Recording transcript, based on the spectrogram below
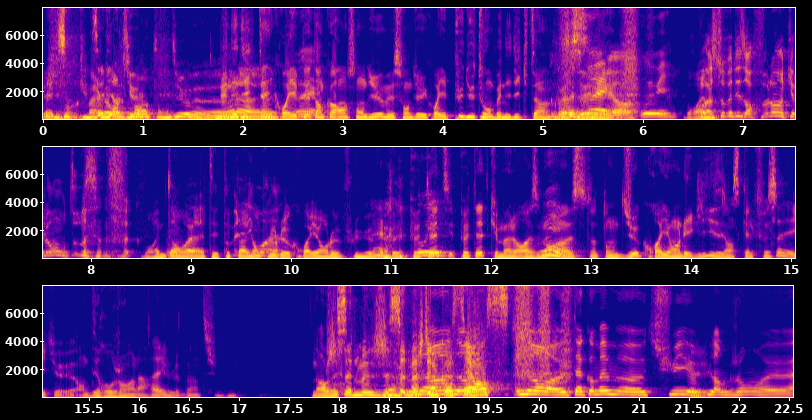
euh, disons que malheureusement, ton Dieu. euh, Bénédictin, voilà, il croyait Ouais. peut-être encore en son dieu, mais son dieu, il croyait plus du tout en Bénédictin. Quoi. C'est- oui, oui. bon, Quoi, en, sauver des orphelins, quelle honte bon, en même temps, voilà, t'étais pas non plus le croyant le plus. euh, Ouais, peut- peut-être peut-être que malheureusement, Oui. euh, ton dieu croyait en l'église et en ce qu'elle faisait, et que en dérogeant à la règle, ben tu. Non, j'essaie de me- j'essaie de m'acheter Non, une conscience. Non, euh, t'as quand même euh, tué euh, plein de gens. euh,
